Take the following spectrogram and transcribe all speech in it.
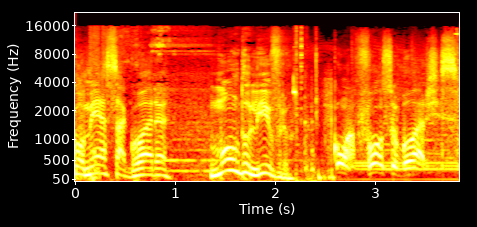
Começa agora Mundo Livro, com Afonso Borges.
